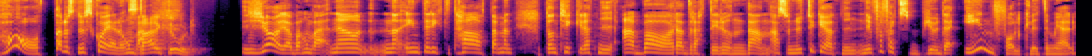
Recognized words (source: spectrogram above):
Hatar oss? Nu skojar hon. Bara, Starkt ord. Ja, jag bara, hon bara, no, no, inte riktigt hata, men de tycker att ni är bara dratt i rundan. Alltså, nu tycker jag att ni, ni får faktiskt bjuda in folk lite mer.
